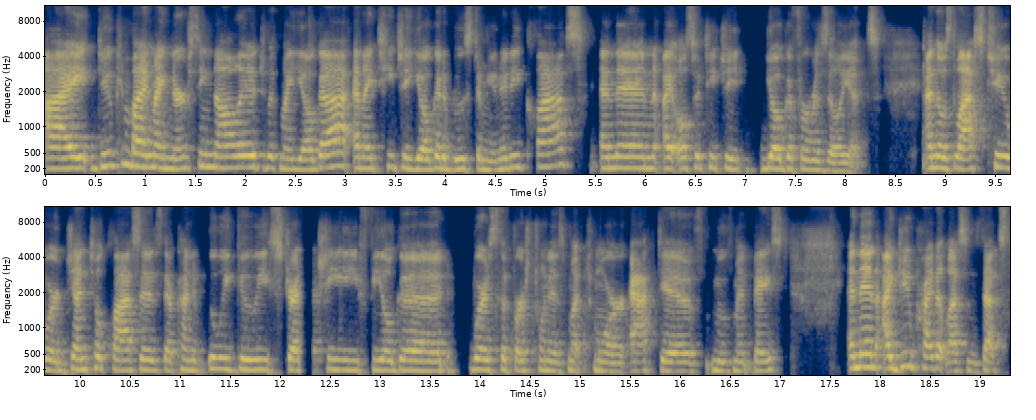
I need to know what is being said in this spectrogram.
I do combine my nursing knowledge with my yoga, and I teach a yoga to boost immunity class. And then I also teach a yoga for resilience. And those last two are gentle classes. They're kind of ooey gooey, stretchy, feel good, whereas the first one is much more active, movement based. And then I do private lessons. That's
